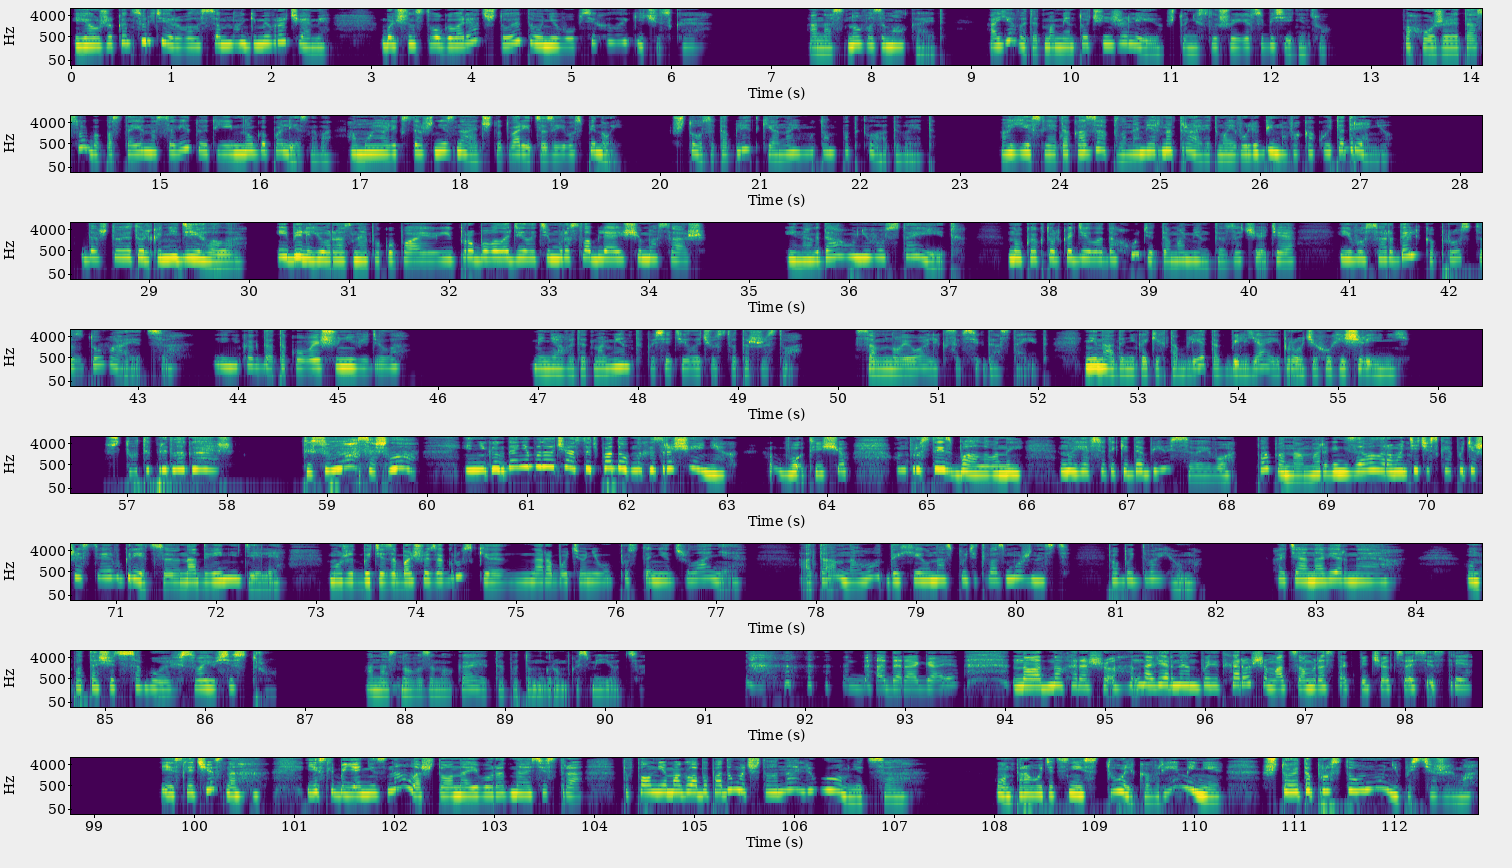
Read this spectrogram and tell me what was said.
Я уже консультировалась со многими врачами. Большинство говорят, что это у него психологическое. Она снова замолкает, а я в этот момент очень жалею, что не слышу ее собеседницу. Похоже, эта особа постоянно советует ей много полезного, а мой Алекс даже не знает, что творится за его спиной. Что за таблетки она ему там подкладывает? А если эта коза планомерно травит моего любимого какой-то дрянью? Да что я только не делала! И белье разное покупаю, и пробовала делать ему расслабляющий массаж. Иногда у него стоит, но как только дело доходит до момента зачатия, его сарделька просто сдувается. Я никогда такого еще не видела. Меня в этот момент посетило чувство торжества. Со мной у Алекса всегда стоит. Не надо никаких таблеток, белья и прочих ухищрений. «Что ты предлагаешь? Ты с ума сошла? Я никогда не буду участвовать в подобных извращениях. Вот еще, он просто избалованный, но я все-таки добьюсь своего. Папа нам организовал романтическое путешествие в Грецию на две недели. Может быть, из-за большой загрузки на работе у него просто нет желания. А там, на отдыхе, у нас будет возможность побыть вдвоем. Хотя, наверное, Он потащит с собой свою сестру. Она снова замолкает, а потом громко смеется. «Да, дорогая, но одно хорошо. Наверное, он будет хорошим отцом, раз так печется о сестре. Если честно, если бы я не знала, что она его родная сестра, то вполне могла бы подумать, что она любовница. Он проводит с ней столько времени, что это просто уму непостижимо.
